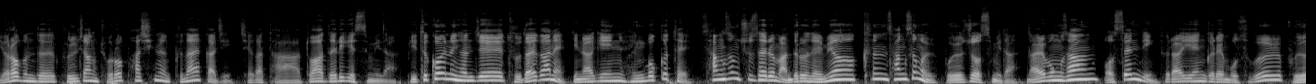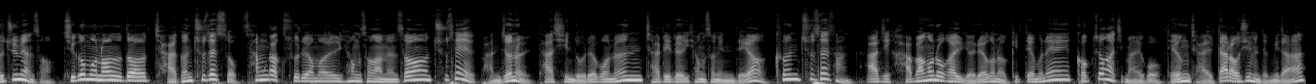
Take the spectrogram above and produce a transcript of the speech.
여러분들 불장 졸업하시는 그날까지 제가 다 도와드리겠습니다. 비트코인은 현재 두 달간의 기나긴 횡보 끝에 상승 추세를 만들어내며 큰 상승을 보여주었습니다. 날봉상 어센딩 트라이앵글의 모습을 보여주면서 지금은 어느덧 작은 추세 속 삼각 수렴을 형성하면서 추세의 반전을 다시 노려보는 자리를 형성했는데요. 큰 추세상 아직 하방으로 갈 여력은 없기 때문에 걱정하지 말고 대응 잘 따라오시면 됩니다.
